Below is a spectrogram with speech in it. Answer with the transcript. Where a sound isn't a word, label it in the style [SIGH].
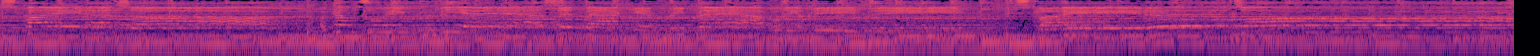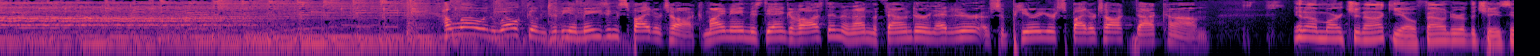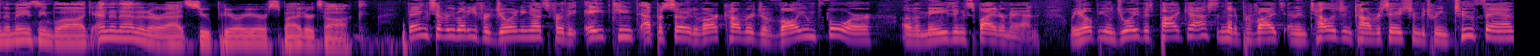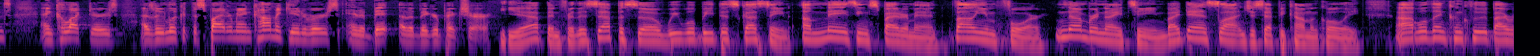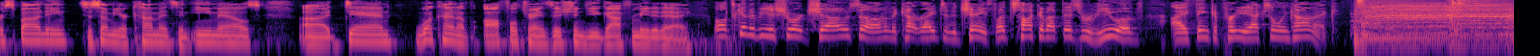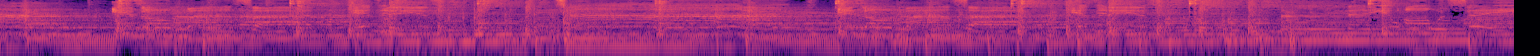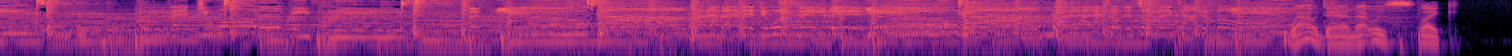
Hello and welcome to the Amazing Spider Talk. My name is Dan Gvozden, and I'm the founder and editor of SuperiorSpiderTalk.com. And I'm Mark Ginocchio, founder of the Chasing Amazing blog and an editor at Superior Spider Talk. Thanks everybody for joining us for the 18th episode of our coverage of Volume 4 of Amazing Spider-Man. We hope you enjoy this podcast and that it provides an intelligent conversation between two fans and collectors as we look at the Spider-Man comic universe in a bit of a bigger picture. Yep, and for this episode, we will be discussing Amazing Spider Man, Volume 4, Number 19, by Dan Slott and Giuseppe Camuncoli. Uh, we'll then conclude by responding to some of your comments and emails. Uh, Dan, what kind of awful transition do you got for me today? Well, it's going to be a short show, so I'm going to cut right to the chase. Let's talk about this review of, I think, a pretty excellent comic. Time like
